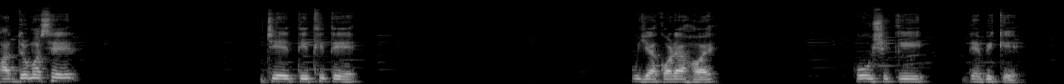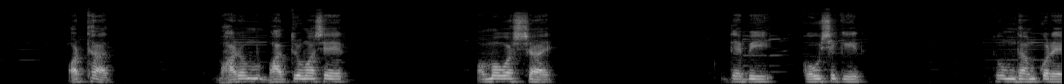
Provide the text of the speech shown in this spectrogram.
ভাদ্র মাসের যে তিথিতে পূজা করা হয় কৌশিকী দেবীকে, অর্থাৎ ভাদ্র মাসের অমাবস্যায় দেবী কৌশিকীর ধুমধাম করে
